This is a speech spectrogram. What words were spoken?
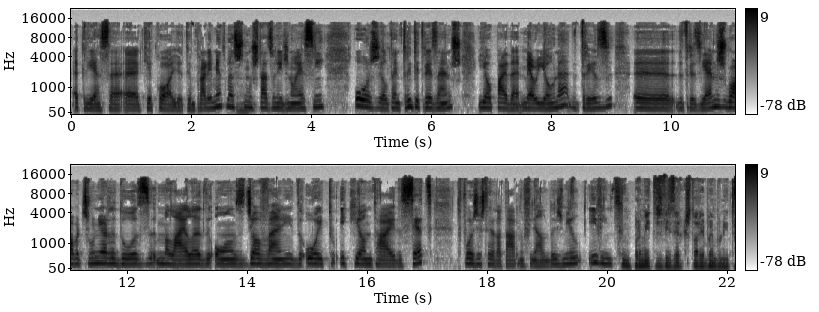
a criança uh, que acolhe temporariamente, mas nos Estados Unidos não é assim. Hoje ele tem 33 anos e é o pai da Mariona, de 13, eh, de 13 anos, Robert Jr., de 12, Malila, de 11, Giovanni, de 8 e Kiontai, de 7, depois de ter adotado no final de 2020. Se me permites dizer que história bem bonita.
